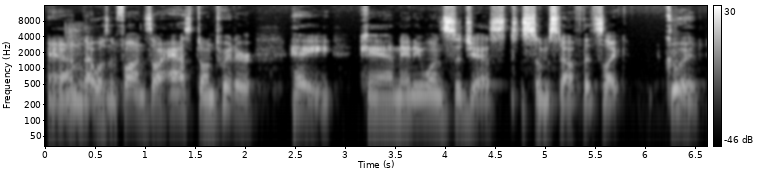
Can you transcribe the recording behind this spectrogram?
And that wasn't fun. So I asked on Twitter, hey, can anyone suggest some stuff that's like good?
